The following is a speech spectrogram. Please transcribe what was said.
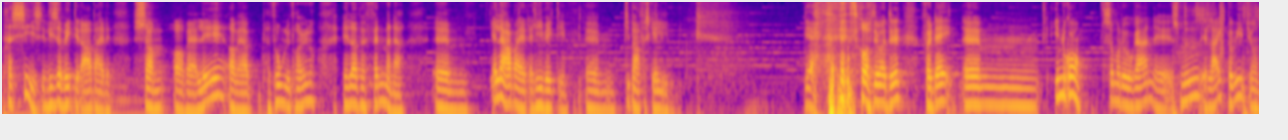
præcis lige så vigtigt arbejde, som at være læge og være personlig træner, eller hvad fanden man er. Øhm, alle arbejde er lige vigtige. Øhm, de er bare forskellige. Ja, jeg tror, det var det for i dag. Øhm, inden du går, så må du jo gerne øh, smide et like på videoen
